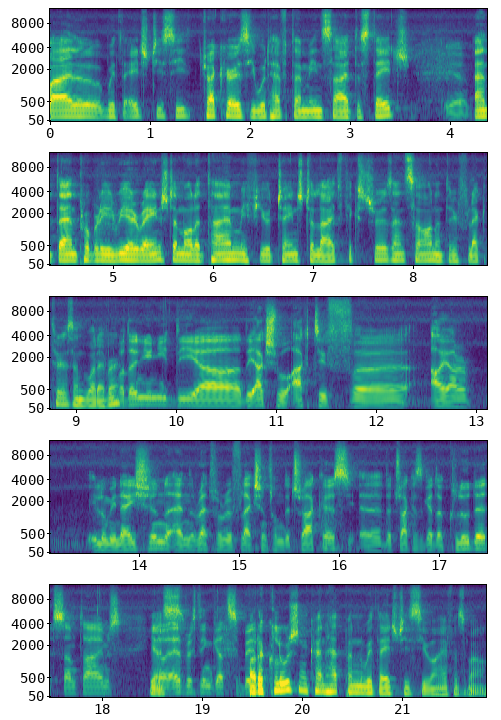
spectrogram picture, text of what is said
while with the HTC trackers you would have them inside the stage. Yeah. and then probably rearrange them all the time if you change the light fixtures and so on and the reflectors and whatever. But then you need the uh, the actual active uh, IR illumination and retro reflection from the trackers. Uh, the trackers get occluded sometimes. You know, Yes. everything gets a bit. But occlusion can happen with HTC Vive as well.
